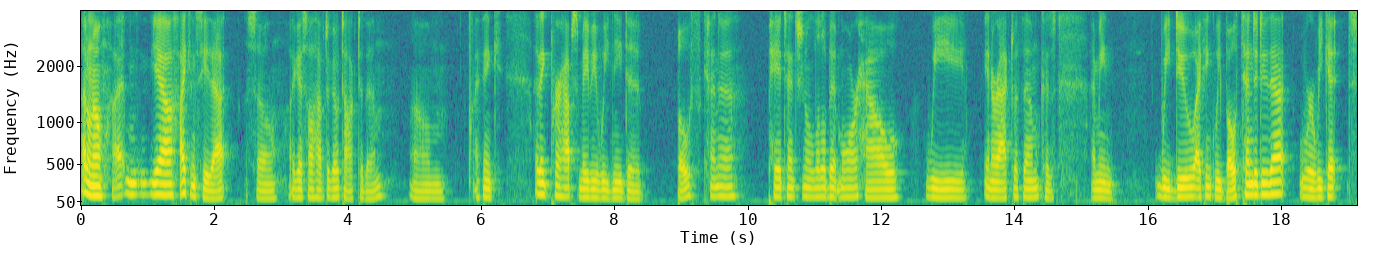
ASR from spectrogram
I don't know. I, yeah, I can see that. So I guess I'll have to go talk to them. Um, I think, I think perhaps maybe we need to both kind of pay attention a little bit more how we interact with them because I mean we do I think we both tend to do that where we get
